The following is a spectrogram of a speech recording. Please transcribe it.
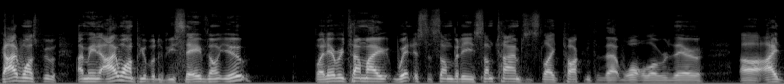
God wants people. I mean, I want people to be saved, don't you? But every time I witness to somebody, sometimes it's like talking to that wall over there. Uh, I,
